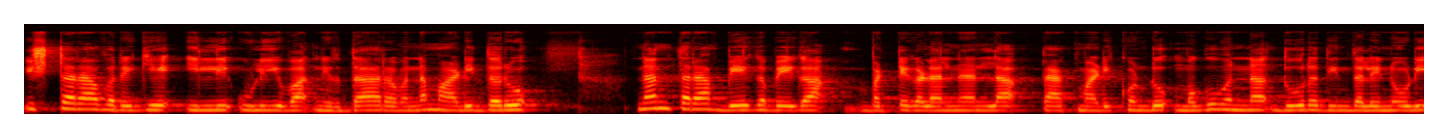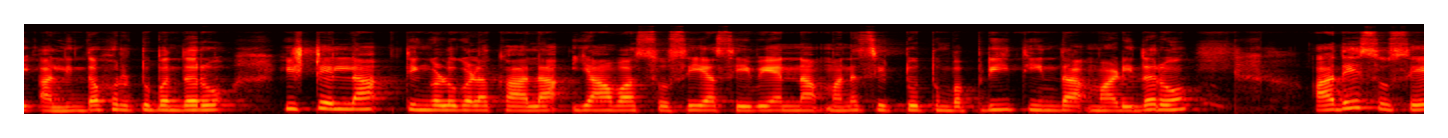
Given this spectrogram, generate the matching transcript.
ಇಷ್ಟರವರೆಗೆ ಇಲ್ಲಿ ಉಳಿಯುವ ನಿರ್ಧಾರವನ್ನು ಮಾಡಿದ್ದರು. ನಂತರ ಬೇಗ ಬೇಗ ಬಟ್ಟೆಗಳನ್ನೆಲ್ಲ ಪ್ಯಾಕ್ ಮಾಡಿಕೊಂಡು ಮಗುವನ್ನು ದೂರದಿಂದಲೇ ನೋಡಿ ಅಲ್ಲಿಂದ ಹೊರಟು ಬಂದರು. ಇಷ್ಟೆಲ್ಲ ತಿಂಗಳುಗಳ ಕಾಲ ಯಾವ ಸೊಸೆಯ ಸೇವೆಯನ್ನು ಮನಸ್ಸಿಟ್ಟು ತುಂಬ ಪ್ರೀತಿಯಿಂದ ಮಾಡಿದರೋ, ಅದೇ ಸೊಸೆ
